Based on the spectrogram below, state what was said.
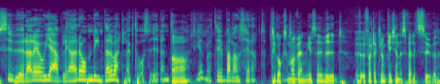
surare och jävligare om det inte hade varit laktos i den. Typ. Ja. Jag tycker ändå att det är balanserat. Jag tycker också man vänjer sig vid... för- Första klunken kändes väldigt sur.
